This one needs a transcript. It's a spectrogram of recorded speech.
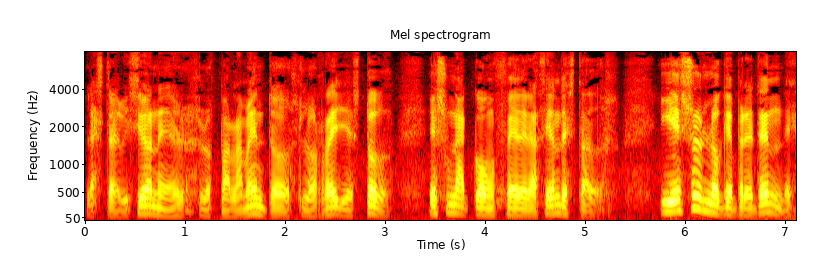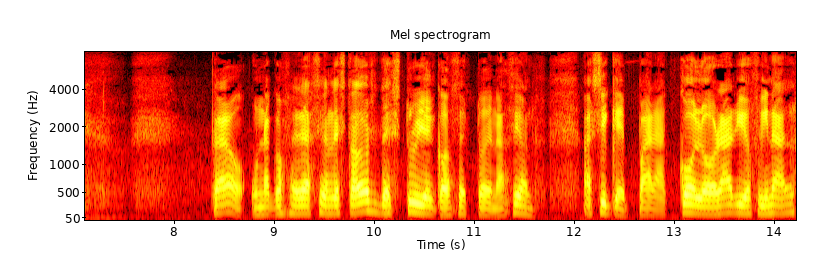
Las televisiones, los parlamentos, los reyes, todo. Es una confederación de estados. Y eso es lo que pretende Claro, una confederación de estados destruye el concepto de nación. Así que para colorario final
